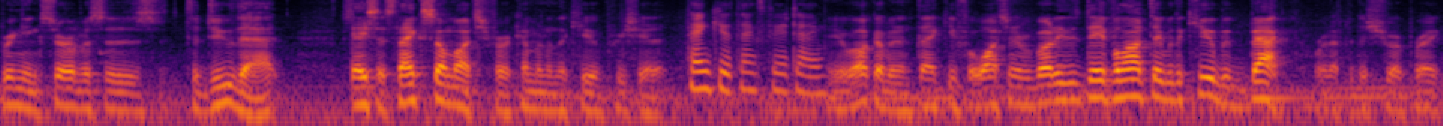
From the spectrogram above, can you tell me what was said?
bringing services to do that. Asis, thanks so much for coming on theCUBE, appreciate it. Thank you, thanks for your time. You're welcome, and thank you for watching everybody. This is Dave Vellante with theCUBE. We'll be back right after this short break.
